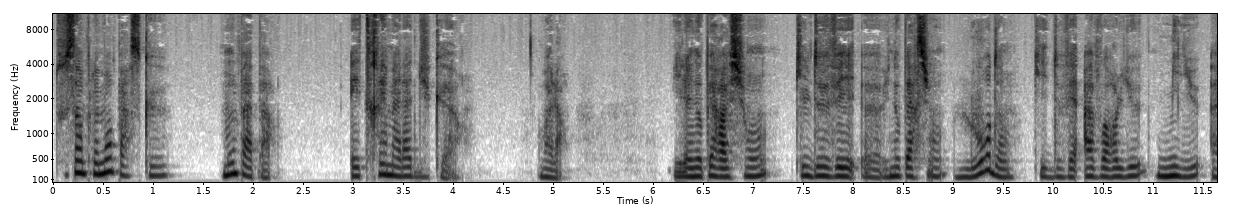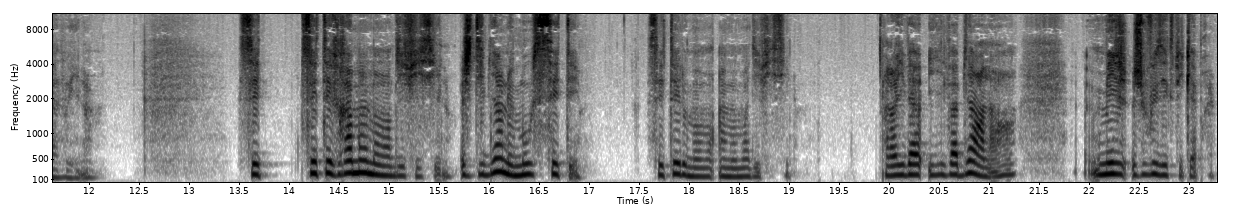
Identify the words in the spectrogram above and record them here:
Tout simplement parce que mon papa est très malade du cœur. Voilà. Il a une opération qu'il devait, euh, une opération lourde qui devait avoir lieu milieu avril. C'était vraiment un moment difficile. Je dis bien le mot c'était. C'était le moment, un moment difficile. Alors il va, il va bien là, hein. mais je, vous explique après.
